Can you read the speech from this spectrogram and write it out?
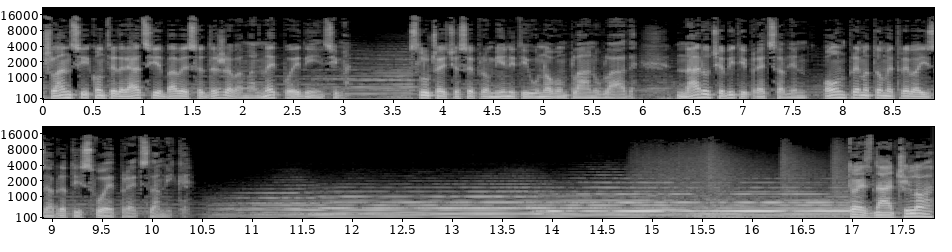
Članci konfederacije bave se državama, ne pojedincima. Slučaj će se promijeniti u novom planu vlade. Narod će biti predstavljen, on prema tome treba izabrati svoje predstavnike. To je značilo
